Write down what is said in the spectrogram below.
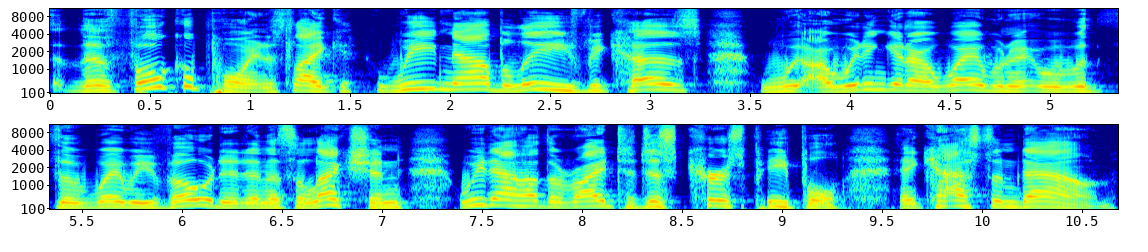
the focal point. It's like we now believe because we, uh, we didn't get our way when we, with the way we voted in this election, we now have the right to just curse people and cast them down.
